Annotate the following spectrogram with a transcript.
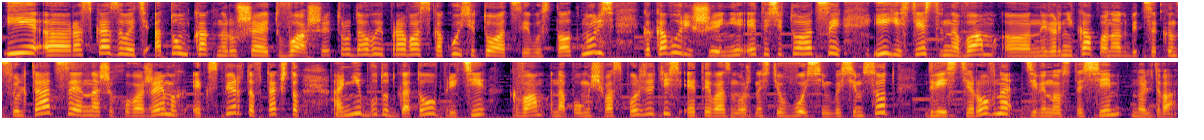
и э, рассказывать о том, как нарушают ваши трудовые права, с какой ситуацией вы столкнулись, каково решение этой ситуации. И, естественно, вам э, наверняка понадобится консультация наших уважаемых экспертов, так что они будут готовы прийти к вам на помощь. Воспользуйтесь этой возможностью 8 800 200 ровно 9702.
